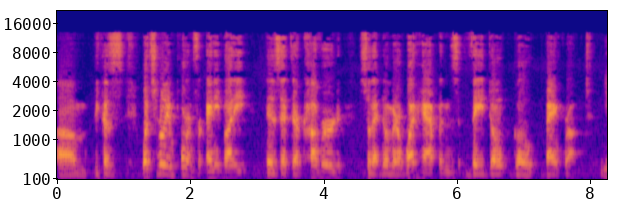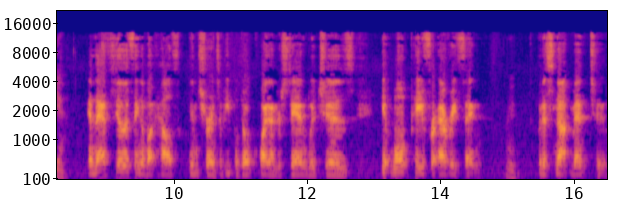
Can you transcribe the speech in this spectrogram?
Um, because what's really important for anybody is that they're covered so that no matter what happens, they don't go bankrupt. yeah. And that's the other thing about health insurance that people don't quite understand, which is it won't pay for everything, Right. But it's not meant to.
